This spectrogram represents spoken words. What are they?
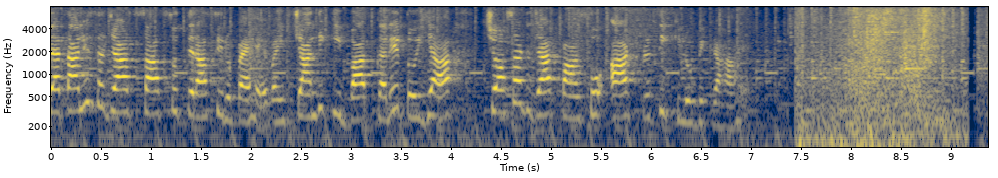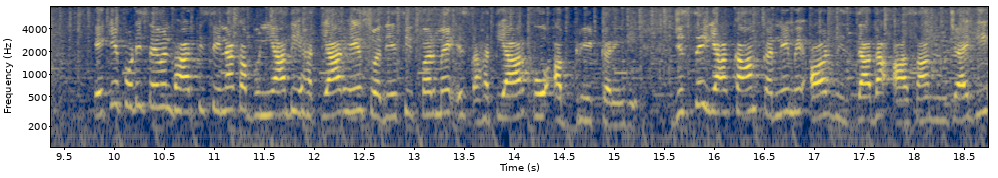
सैतालीस हज़ार सात सौ तिरासी रूपए है। वहीं चांदी की बात करें तो यह चौसठ हज़ार पाँच सौ आठ प्रति किलो बिक रहा है। ए के फोर्टी सेवन भारतीय सेना का बुनियादी हथियार है। स्वदेशी फर्में इस हथियार को अपग्रेड करेंगे, जिससे यह काम करने में और भी ज़्यादा आसान हो जाएगी।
